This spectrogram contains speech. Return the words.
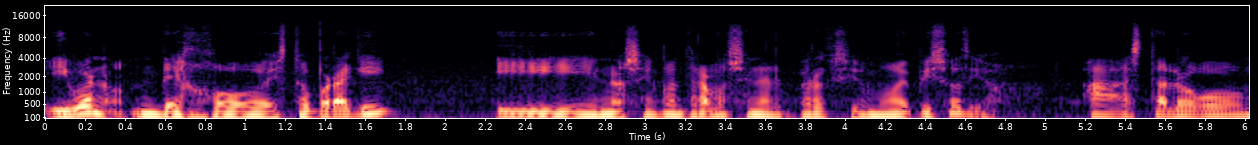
Y bueno, dejo esto por aquí y nos encontramos en el próximo episodio. Hasta luego.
